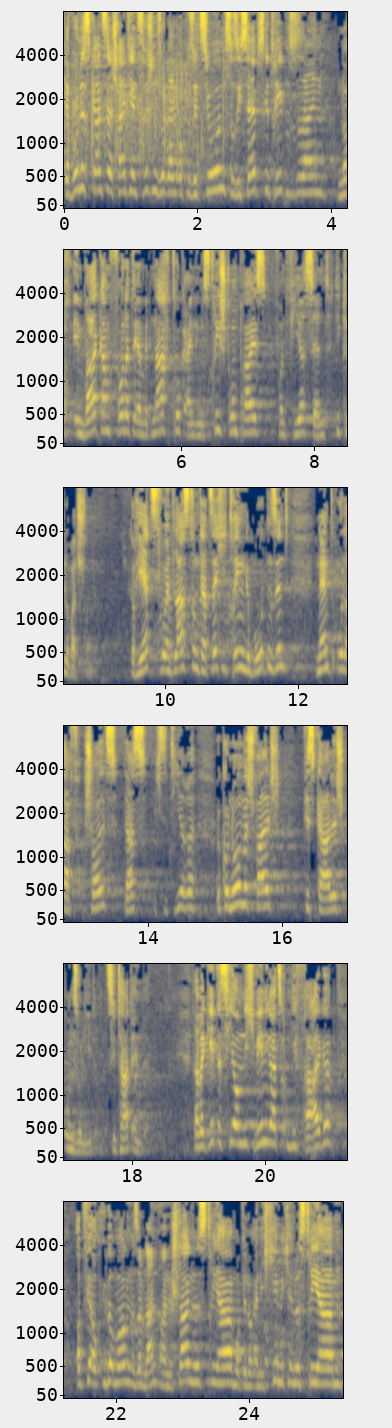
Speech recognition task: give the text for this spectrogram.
Der Bundeskanzler scheint hier inzwischen sogar in Opposition zu sich selbst getreten zu sein. Noch im Wahlkampf forderte er mit Nachdruck einen Industriestrompreis von 4 Cent die Kilowattstunde. Doch jetzt, wo Entlastungen tatsächlich dringend geboten sind, nennt Olaf Scholz das, ich zitiere, ökonomisch falsch, fiskalisch unsolide. Zitat Ende. Dabei geht es hier um nicht weniger als um die Frage, ob wir auch übermorgen in unserem Land noch eine Stahlindustrie haben, ob wir noch eine chemische Industrie haben,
